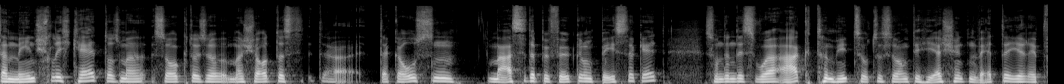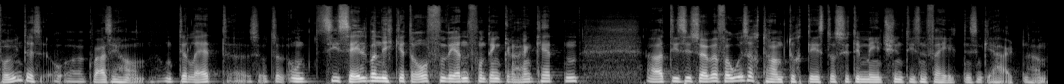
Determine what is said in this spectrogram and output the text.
der Menschlichkeit, dass man sagt, also man schaut, dass der, der großen Masse der Bevölkerung besser geht, sondern das war ein Akt, damit sozusagen die Herrschenden weiter ihre Freunde äh, quasi haben und die Leute äh, und sie selber nicht getroffen werden von den Krankheiten, äh, die sie selber verursacht haben durch das, dass sie die Menschen in diesen Verhältnissen gehalten haben.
